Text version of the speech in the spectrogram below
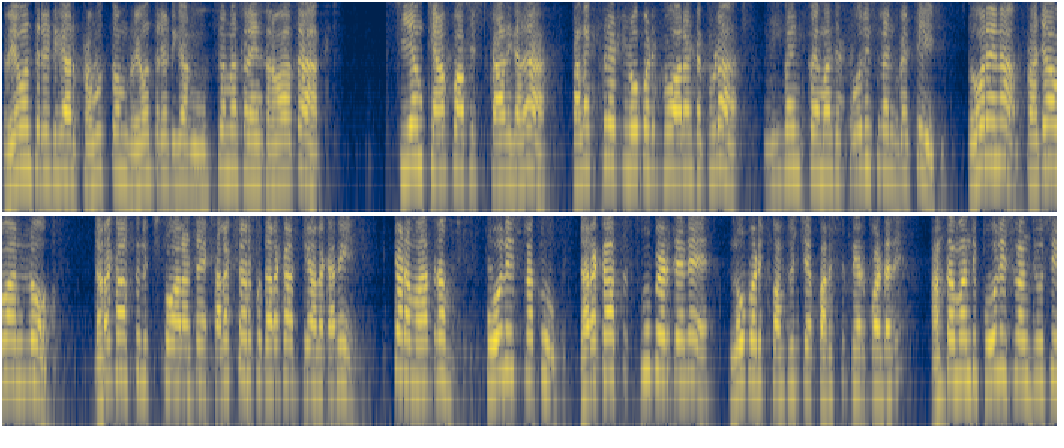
రేవంత్ రెడ్డి గారు ప్రభుత్వం రేవంత్ రెడ్డి గారు ముఖ్యమంత్రి అయిన తర్వాత సీఎం క్యాంప్ ఆఫీస్ కాదు కదా కలెక్టరేట్ లోపలికి పోవాలంటే కూడా ఇరవై ముప్పై మంది పోలీసులను పెట్టి ఎవరైనా ప్రజావాణిలో దరఖాస్తులు ఇచ్చుకోవాలంటే కలెక్టర్కు దరఖాస్తు చేయాలి కానీ ఇక్కడ మాత్రం పోలీసులకు దరఖాస్తు చూపెడితేనే లోబడికి పంపించే పరిస్థితి ఏర్పడ్డది. అంతమంది పోలీసులను చూసి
